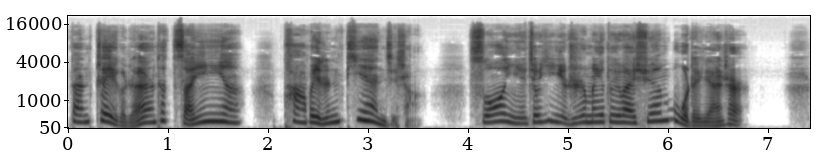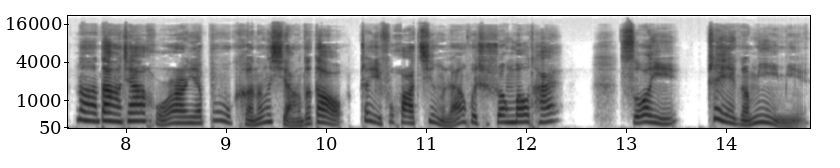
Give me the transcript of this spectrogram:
但这个人他贼呀，怕被人惦记上，所以就一直没对外宣布这件事儿。那大家伙也不可能想得到这幅画竟然会是双胞胎，所以这个秘密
